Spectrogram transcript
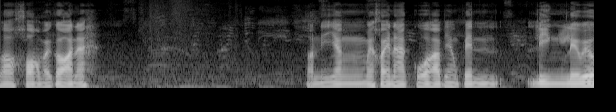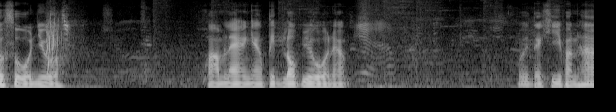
รอของไปก่อนนะ ตอนนี้ยังไม่ค่อยน่ากลัวครับ ยังเป็นลิงเลเวลศูนย์อยู่ ความแรงยังติดลบอยู่นะครับเฮ้ยแต่คีพันห้า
